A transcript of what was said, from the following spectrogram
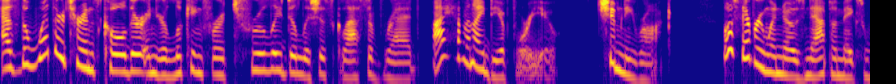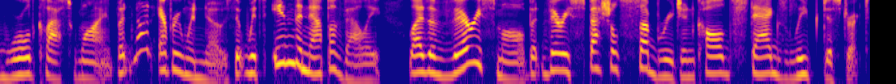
As the weather turns colder and you're looking for a truly delicious glass of red, I have an idea for you. Chimney Rock. Most everyone knows Napa makes world-class wine, but not everyone knows that within the Napa Valley lies a very small but very special subregion called Stag's Leap District.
